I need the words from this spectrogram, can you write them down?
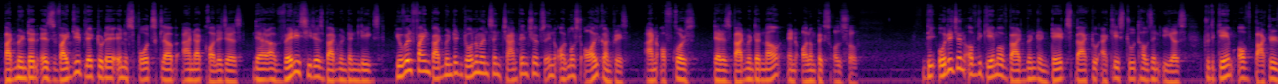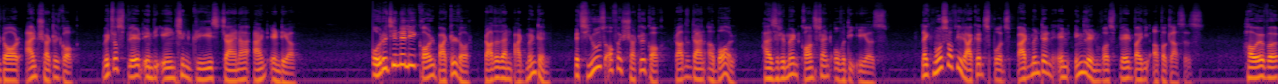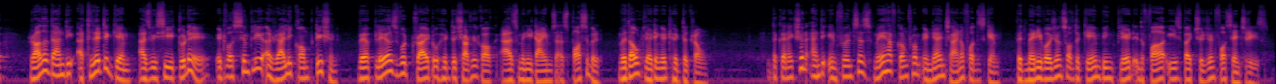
Badminton is widely played today in sports club and at colleges. There are very serious badminton leagues. You will find badminton tournaments and championships in almost all countries. And of course, there is badminton now in Olympics also. The origin of the game of badminton dates back to at least 2000 years to the game of battledore and shuttlecock, which was played in the ancient Greece, China, and India. Originally called battledore rather than badminton, its use of a shuttlecock rather than a ball has remained constant over the years. Like most of the racket sports, badminton in England was played by the upper classes. However, rather than the athletic game as we see today, it was simply a rally competition where players would try to hit the shuttlecock as many times as possible without letting it hit the ground. The connection and the influences may have come from India and China for this game, with many versions of the game being played in the Far East by children for centuries.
